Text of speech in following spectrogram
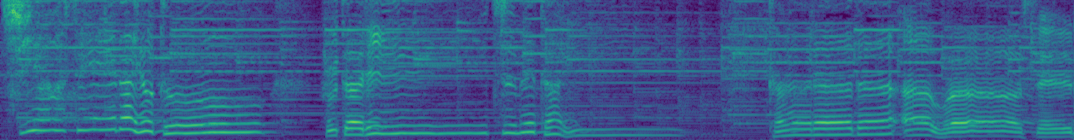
幸せだよと二人冷たい。体合わせる。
